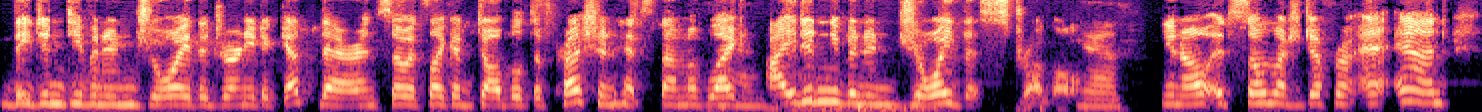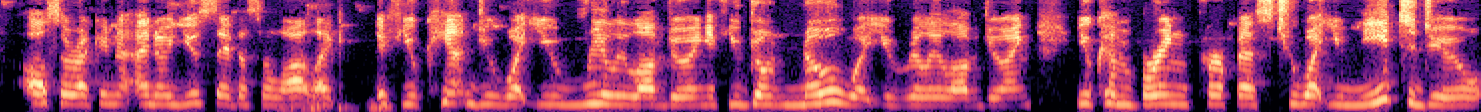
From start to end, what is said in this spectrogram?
they didn't even enjoy the journey to get there. And so it's like a double depression hits them of like yeah. i didn't even enjoy this struggle. Yeah. You know it's so much different. And also recognize i know you say this a lot like if you can't do what you really love doing if you don't know what you really love doing you can bring purpose to what you need to do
